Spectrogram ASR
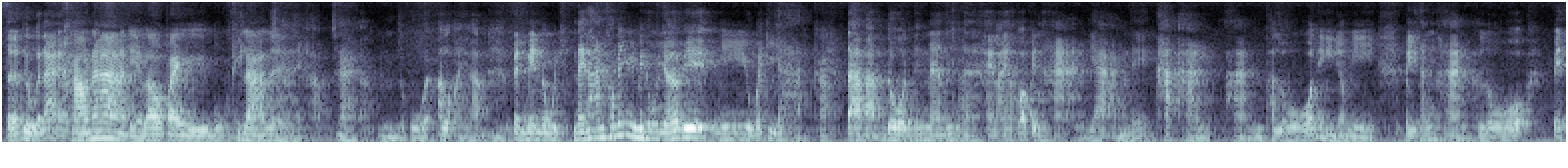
เซิร์ชดูก็ได้คราวหน้า เดี๋ยวเราไปบุกที่ร้านเลยใช่ครับใช่นะครับอืมโอ้โหอร่อยครับอืมเป็นเมนูที่ในร้านเขาไม่มีเมนูเยอะพี่มีอยู่ไม่กี่อย่างครับแต่แบบโดนทั้งนั้นครับนะไฮไลท์เขาก็เป็นห่านย่างอะไรห่าห่านห่านพะโล้อะไรอย่างงี้ก็มีมีทั้งห่านพะโล้เป็ด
